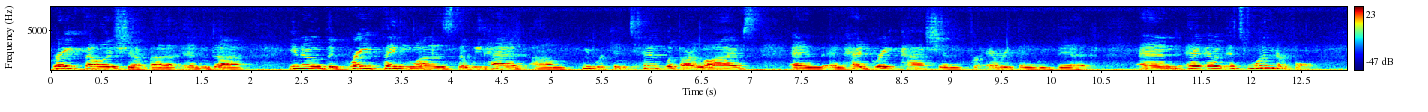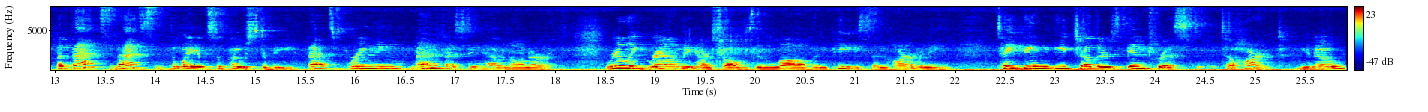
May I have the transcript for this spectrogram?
great fellowship, uh, and uh, you know the great thing was that we had um, we were content with our lives and and had great passion for everything we did, and it, it, it's wonderful. But that's, that's the way it's supposed to be. That's bringing, manifesting heaven on earth. Really grounding ourselves in love and peace and harmony. Taking each other's interest to heart, you know,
